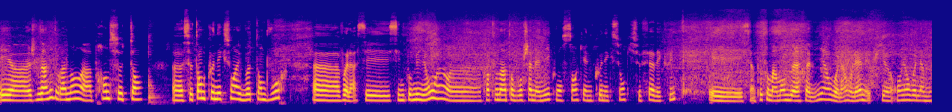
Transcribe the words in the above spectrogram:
Et je vous invite vraiment à prendre ce temps, ce temps de connexion avec votre tambour. Voilà, c'est une communion. Hein, quand on a un tambour chamanique, on sent qu'il y a une connexion qui se fait avec lui. Et c'est un peu comme un membre de la famille. Hein, voilà, on l'aime et puis on lui envoie de l'amour.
